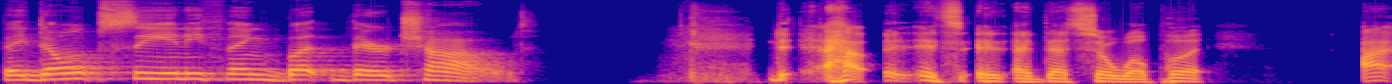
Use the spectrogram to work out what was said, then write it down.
They don't see anything but their child. How it's it, that's so well put. I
